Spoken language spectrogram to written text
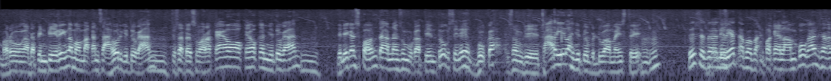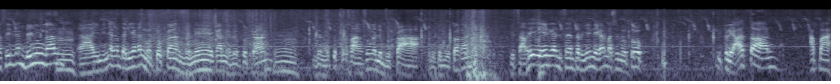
baru ngadapin piring lah mau makan sahur gitu kan. Hmm. Terus ada suara keok, keok kan gitu kan. Hmm. Jadi kan spontan langsung buka pintu ke sini buka langsung dicari lah gitu berdua sama istri. Hmm. Terus setelah Terus dilihat apa pak? Pakai lampu kan sana sini kan bingung kan. Hmm. Nah ininya kan tadinya kan nutup kan, ini kan nutup kan. Hmm. Dan nutup terus langsung kan dibuka, gitu buka kan. Dicariin kan di center gini kan masih nutup kelihatan. Apa?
